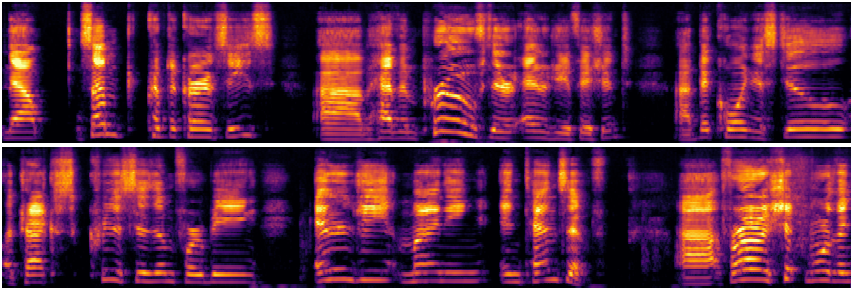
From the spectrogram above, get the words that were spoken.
now, some cryptocurrencies um, have improved their energy efficient. Uh, Bitcoin is still attracts criticism for being energy mining intensive. Uh, Ferrari shipped more than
